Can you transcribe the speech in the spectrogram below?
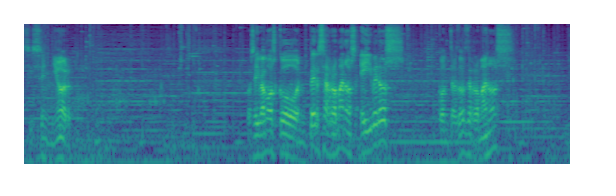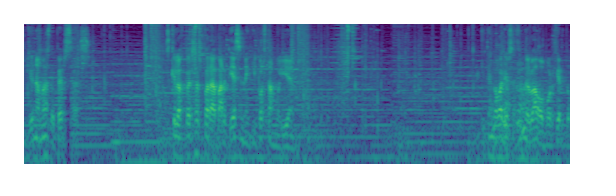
Sí, señor. Pues ahí vamos con persas, romanos e íberos. Contra dos de romanos. Y una más de persas que los persas para partidas en equipo están muy bien. Tengo varios haciendo el vago, por cierto.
